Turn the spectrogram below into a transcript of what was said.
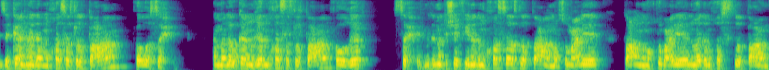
إذا كان هذا مخصص للطعام فهو صحي. أما لو كان غير مخصص للطعام فهو غير صحي. مثل ما أنتم شايفين هذا مخصص للطعام مرسوم عليه طعام ومكتوب عليه إنه هذا مخصص للطعام.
